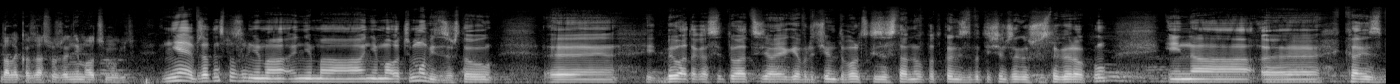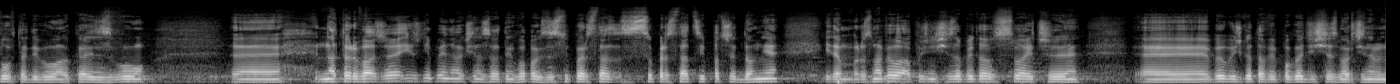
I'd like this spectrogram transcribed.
daleko zaszło, że nie ma o czym mówić? Nie, w żaden sposób nie ma, nie ma, nie ma o czym mówić. Zresztą e, była taka sytuacja, jak ja wróciłem do Polski ze Stanów pod koniec 2006 roku i na e, KSW, wtedy było KSW e, na Torwarze już nie pamiętam jak się nazywa ten chłopak ze, supersta, superstacji, podszedł do mnie i tam rozmawiał, a później się zapytał, słuchaj, czy e, byłbyś gotowy pogodzić się z Marcinem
